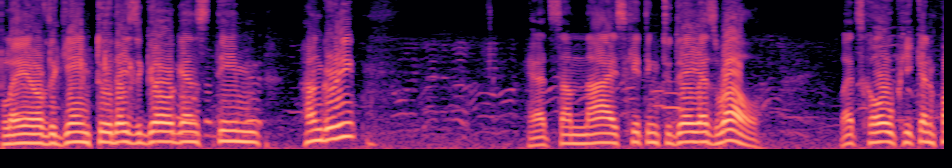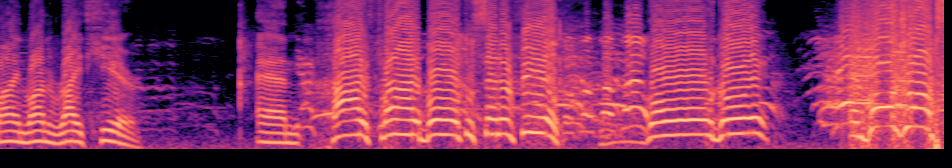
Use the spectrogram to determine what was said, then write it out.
Player of the game two days ago against Team Hungary. Had some nice hitting today as well. Let's hope he can find one right here. And high fly ball to center field. Ball going. And ball drops.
